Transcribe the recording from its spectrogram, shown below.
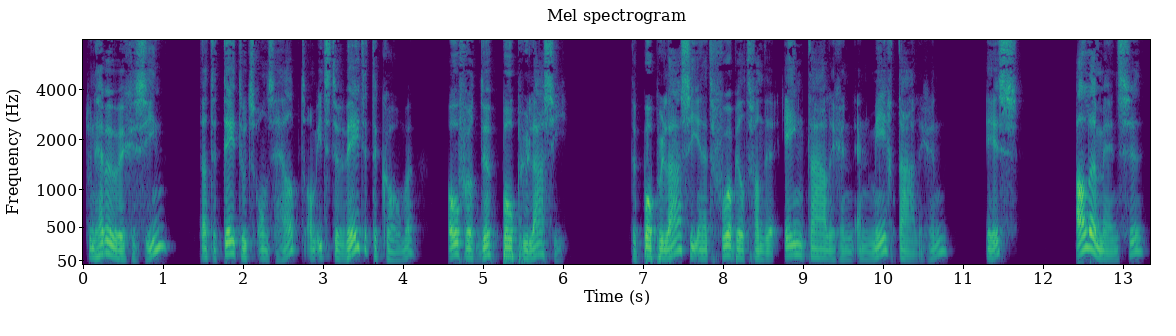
toen hebben we gezien dat de t-toets ons helpt om iets te weten te komen over de populatie. De populatie in het voorbeeld van de eentaligen en meertaligen is alle mensen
